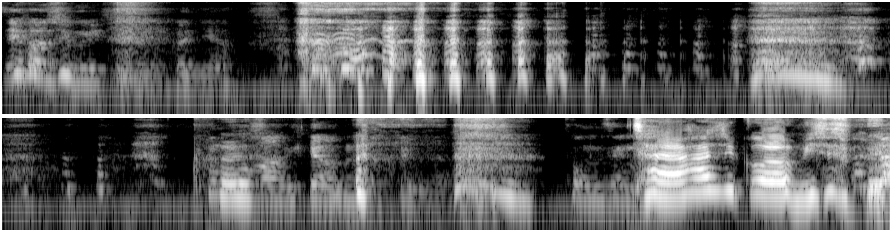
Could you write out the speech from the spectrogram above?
찍어주고 있으니까요. 궁금하게 없는군요. 동생. 잘 하실 거라고 믿습니다.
